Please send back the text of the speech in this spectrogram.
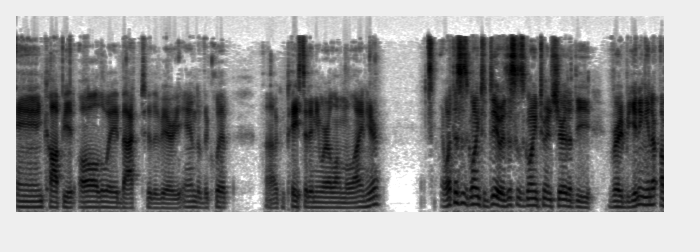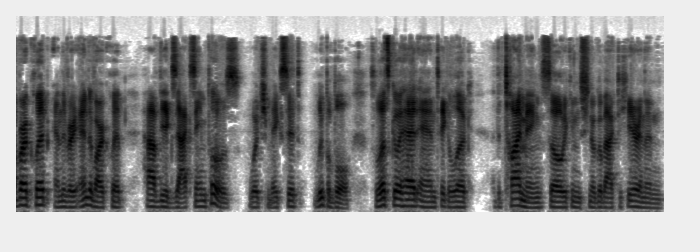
and copy it all the way back to the very end of the clip. Uh, we can paste it anywhere along the line here. And what this is going to do is this is going to ensure that the very beginning of our clip and the very end of our clip have the exact same pose, which makes it loopable. So let's go ahead and take a look at the timing so we can you know, go back to here and then,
